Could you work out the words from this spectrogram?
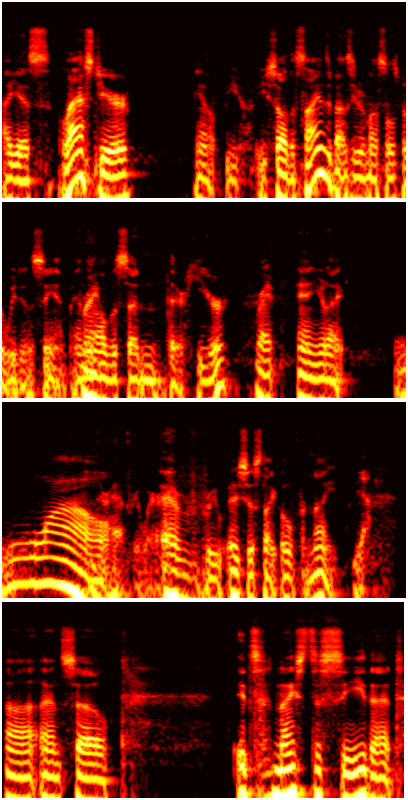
I guess last year, you know, you, you saw the signs about zebra mussels, but we didn't see them, and right. then all of a sudden they're here, right? And you're like, wow, they're everywhere. Every it's just like overnight, yeah. Uh, and so it's nice to see that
